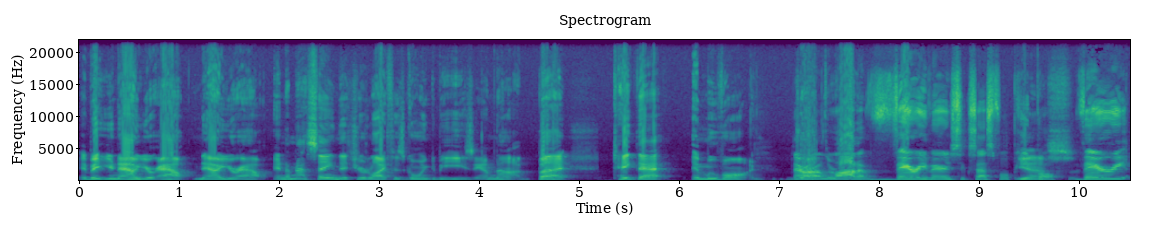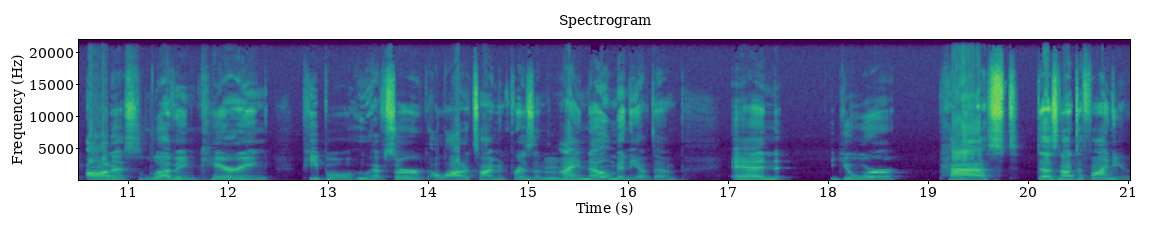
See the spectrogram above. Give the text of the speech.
but you now you're out. Now you're out. And I'm not saying that your life is going to be easy. I'm not. But take that and move on. There Drop are a the- lot of very, very successful people, Yes. very honest, loving, caring people who have served a lot of time in prison. Mm-hmm. I know many of them. And your past does not define you.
